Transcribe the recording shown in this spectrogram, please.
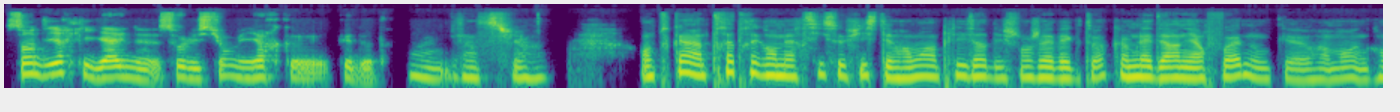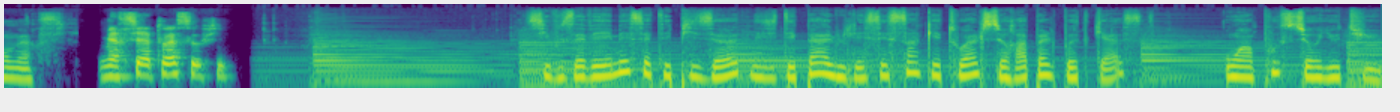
sans dire qu'il y a une solution meilleure que que d'autres. bien sûr. En tout cas, un très très grand merci Sophie. C'était vraiment un plaisir d'échanger avec toi, comme la dernière fois. Donc vraiment un grand merci. Merci à toi Sophie. Si vous avez aimé cet épisode, n'hésitez pas à lui laisser 5 étoiles sur Apple Podcast ou un pouce sur YouTube.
